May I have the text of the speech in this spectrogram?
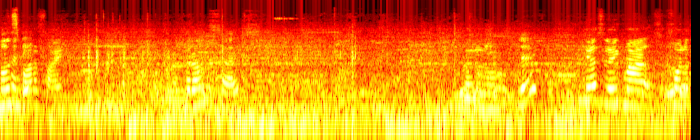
On Spotify. Franses. I don't know. Leuk? Ja, is leuk, maar gewoon het.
